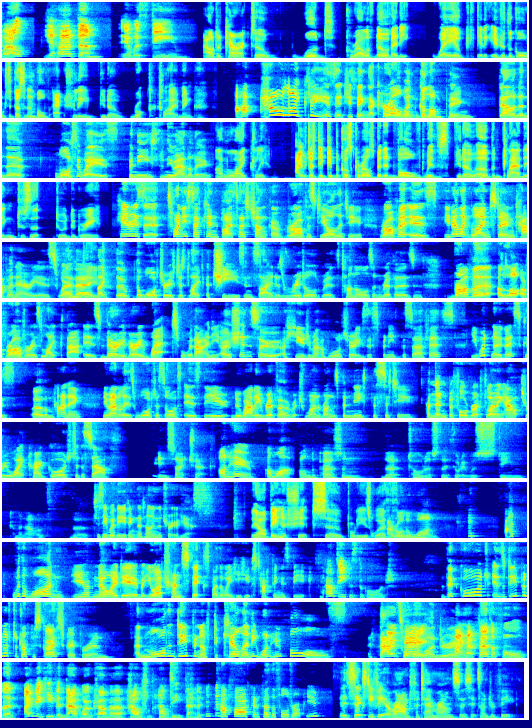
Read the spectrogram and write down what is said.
Well, you heard them. It was steam. Out of character, would Corellov know of any way of getting into the gorge that doesn't involve actually, you know, rock climbing? Uh, how likely is it, do you think, that Corel went galumping down in the waterways beneath New Analu? Unlikely. I was just thinking because Corel's been involved with, you know, urban planning to to a degree. Here is a 20 second bite sized chunk of Rava's geology. Rava is, you know, like limestone cavern areas where they're Indeed. like the, the water is just like a cheese inside, it's riddled with tunnels and rivers. And Rava, a lot of Rava is like that. It's very, very wet, but without any ocean. So a huge amount of water exists beneath the surface. You would know this because urban planning. New Analu's water source is the Luwali River, which one runs beneath the city, and then before flowing out through White Crag Gorge to the south. Insight check On who? On what? on the person that told us they thought it was steam coming out of the. To see whether you think they're telling the truth. Yes. They are being a shit, so probably is worth. I rolled a one. I, with a wand, you have no idea, but you are transfixed by the way he keeps tapping his beak. How deep is the gorge? The gorge is deep enough to drop a skyscraper in, and more than deep enough to kill anyone who falls. If that's what you're wondering. I have Featherfall, but I think even that won't cover how how deep that is. How far can Featherfall drop you? It's 60 feet around for 10 rounds, so 600 feet.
